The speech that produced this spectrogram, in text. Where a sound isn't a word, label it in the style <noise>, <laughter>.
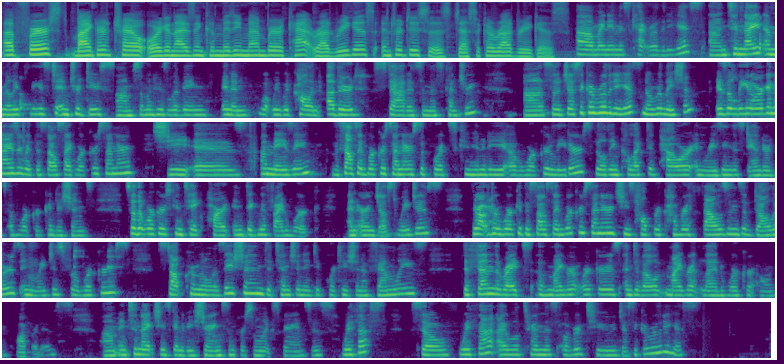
up first, Migrant Trail Organizing Committee member Kat Rodriguez introduces Jessica Rodriguez. Uh, my name is Kat Rodriguez, and tonight I'm really pleased to introduce um, someone who's living in an, what we would call an othered status in this country. Uh, so, Jessica Rodriguez, no relation, is a lead organizer with the Southside Worker Center. She is amazing. The Southside Worker Center supports community of worker leaders, building collective power and raising the standards of worker conditions so that workers can take part in dignified work and earn just wages. Throughout her work at the Southside Worker Center, she's helped recover thousands of dollars in wages for workers, stop criminalization, detention, and deportation of families, defend the rights of migrant workers, and develop migrant led worker owned cooperatives. Um, and tonight she's going to be sharing some personal experiences with us. So with that, I will turn this over to Jessica Rodriguez.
